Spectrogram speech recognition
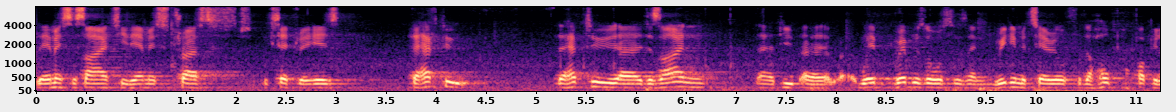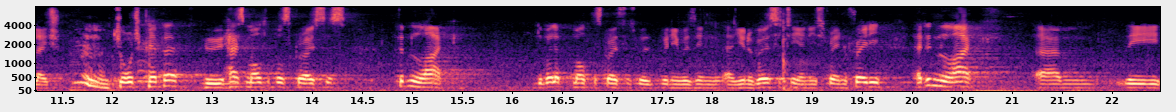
the MS Society, the MS Trust, etc., is they have to they have to uh, design uh, uh, web, web resources and reading material for the whole population. George Pepper, who has multiple sclerosis, didn't like, developed multiple sclerosis when he was in uh, university, and his friend Freddie, they didn't like um, the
